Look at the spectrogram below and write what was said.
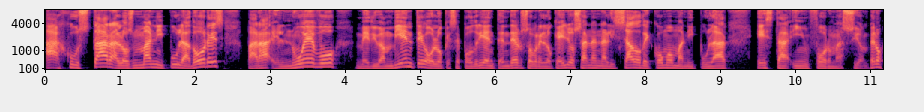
ajustar a los manipuladores para el nuevo medio ambiente o lo que se podría entender sobre lo que ellos han analizado de cómo manipular esta información. Pero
